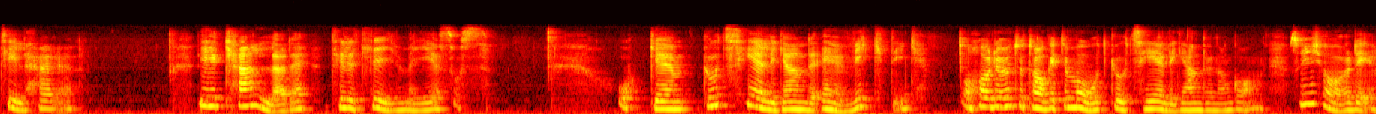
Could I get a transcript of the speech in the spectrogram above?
till Herren. Vi är kallade till ett liv med Jesus. Och eh, Guds heligande är viktig. Och har du inte tagit emot Guds heligande någon gång så gör det.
